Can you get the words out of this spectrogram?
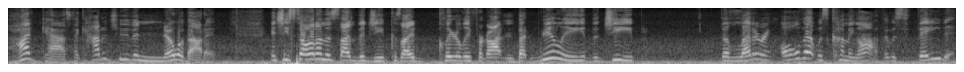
podcast. Like, how did you even know about it? And she saw it on the side of the Jeep because I'd clearly forgotten. But really, the Jeep, the lettering, all that was coming off. It was faded.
